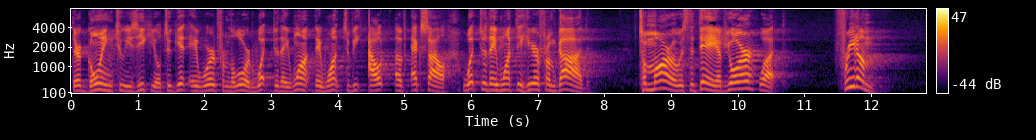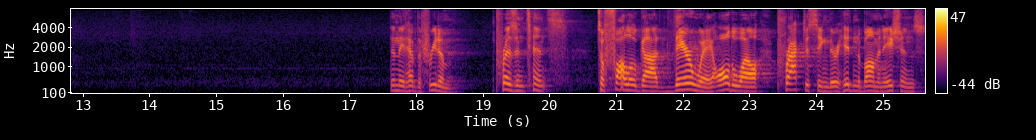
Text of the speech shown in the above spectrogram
They're going to Ezekiel to get a word from the Lord. What do they want? They want to be out of exile. What do they want to hear from God? Tomorrow is the day of your what? Freedom. then they'd have the freedom, present tense, to follow God their way, all the while practicing their hidden abominations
